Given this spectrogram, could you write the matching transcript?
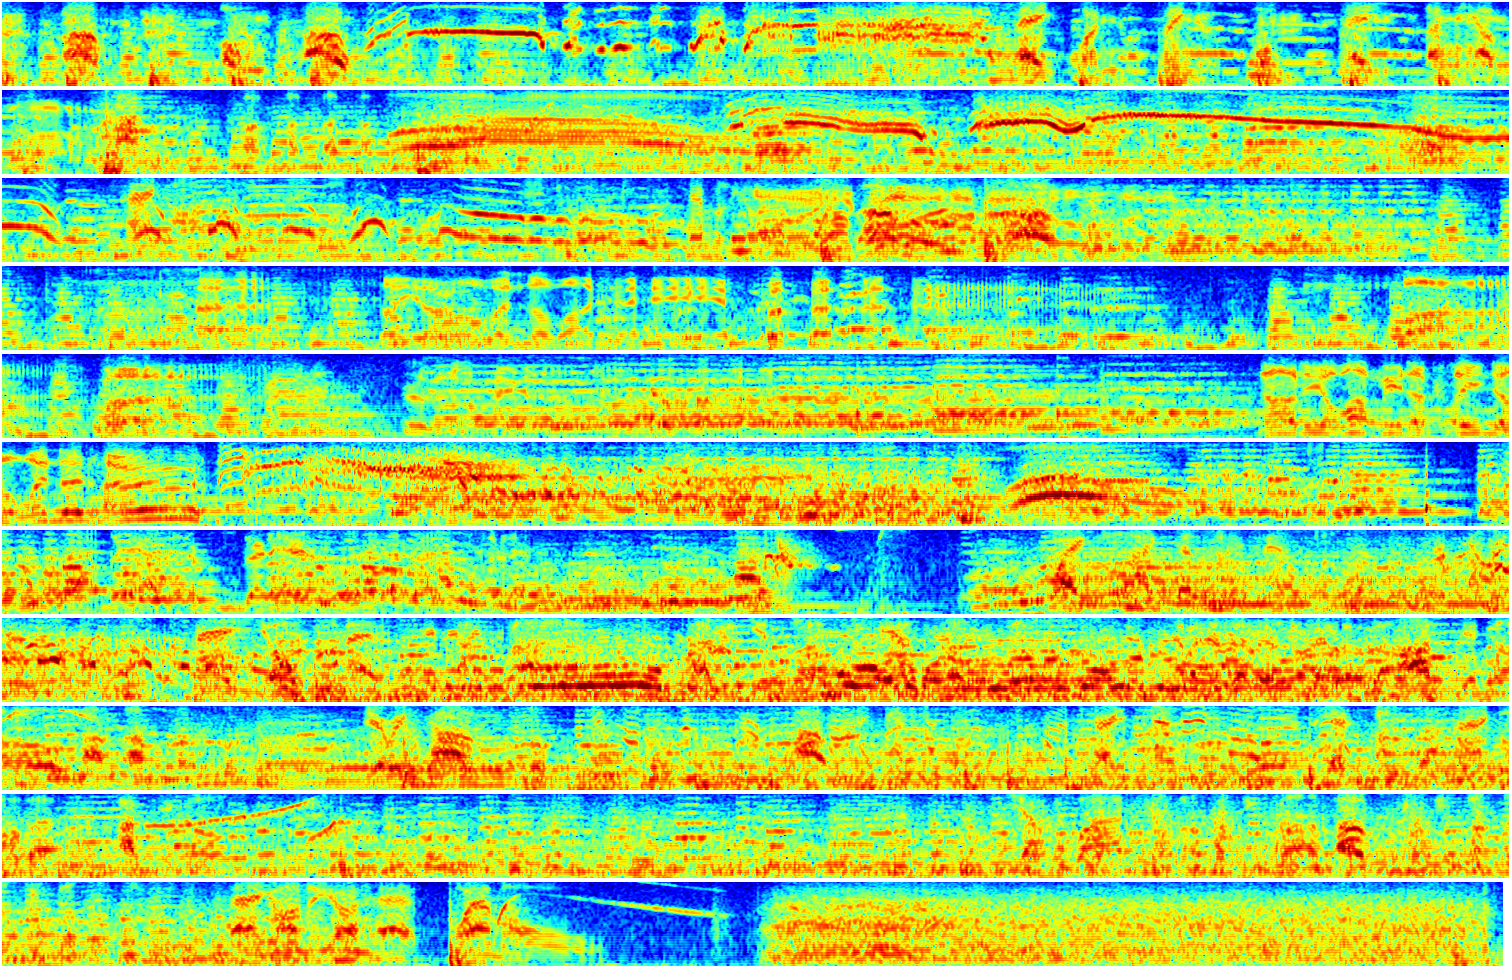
So you're a window washer, hey? bah, bah. Look at him hanging out there. now, do you want me to clean your windows, huh? Up you go. Here he comes. Up he here comes the hangover. Up you go. Hang on to your hat. Whammo.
